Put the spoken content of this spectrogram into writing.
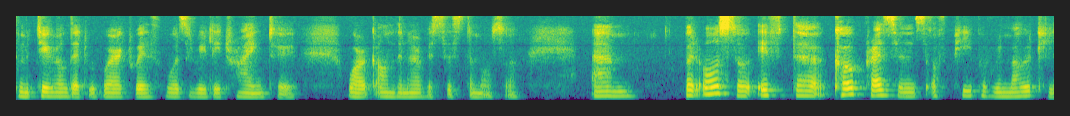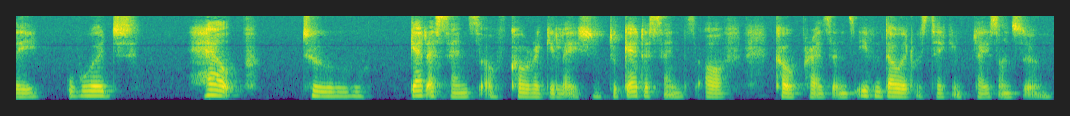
the material that we worked with was really trying to work on the nervous system also. Um, but also if the co-presence of people remotely would help to get a sense of co-regulation to get a sense of co-presence even though it was taking place on zoom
